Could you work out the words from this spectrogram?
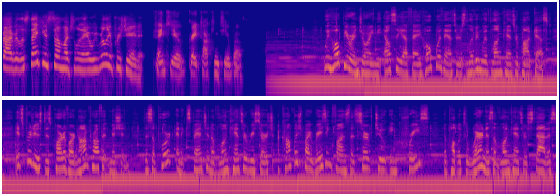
fabulous. Thank you so much, Linnea. We really appreciate it. Thank you. Great talking to you both. We hope you're enjoying the LCFA Hope with Answers Living with Lung Cancer podcast. It's produced as part of our nonprofit mission, the support and expansion of lung cancer research accomplished by raising funds that serve to increase the public's awareness of lung cancer status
